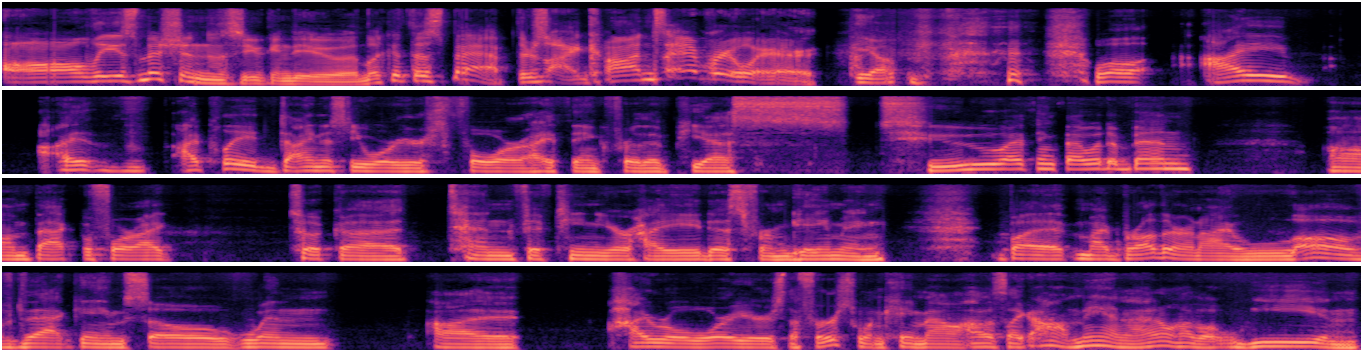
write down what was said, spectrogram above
all these missions you can do. Look at this map. There's icons everywhere. Yep. well, I I I played Dynasty Warriors 4, I think, for the PS2, I think that would have been. Um, back before I took a 10, 15 year hiatus from gaming. But my brother and I loved that game. So when uh Hyrule Warriors, the first one came out, I was like, oh man, I don't have a Wii and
